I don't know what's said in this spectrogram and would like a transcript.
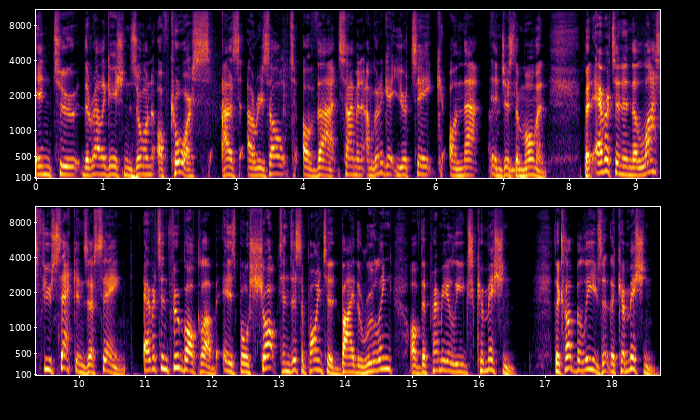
into the relegation zone, of course, as a result of that. Simon, I'm going to get your take on that in just a moment. But Everton, in the last few seconds, are saying Everton Football Club is both shocked and disappointed by the ruling of the Premier League's Commission. The club believes that the Commission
